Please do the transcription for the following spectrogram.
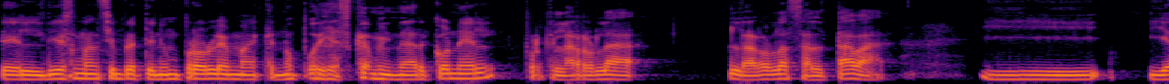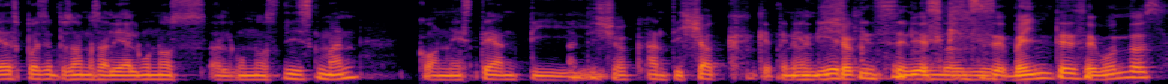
el Discman siempre tenía un problema que no podías caminar con él porque la rola, la rola saltaba. Y, y ya después empezaron a salir algunos, algunos Discman con este anti, Anti-shock. anti-shock que tenían 10, Shock, 15 10, segundos. 15, güey. 20 segundos.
